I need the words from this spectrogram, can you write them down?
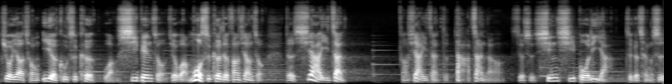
就要从伊尔库茨克往西边走，就往莫斯科的方向走的下一站。哦，下一站的大站啊，就是新西伯利亚这个城市。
